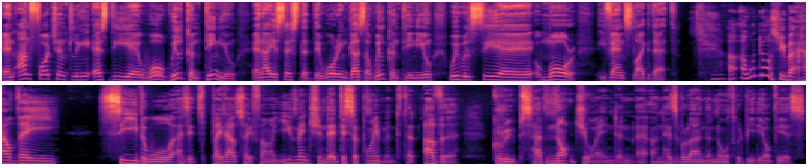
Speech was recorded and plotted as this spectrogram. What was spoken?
And unfortunately, as the uh, war will continue, and I assess that the war in Gaza will continue, we will see more events like that. I want to ask you about how they see the war as it's played out so far. You've mentioned their disappointment that other groups have not joined, and, uh, and Hezbollah in the north would be the obvious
